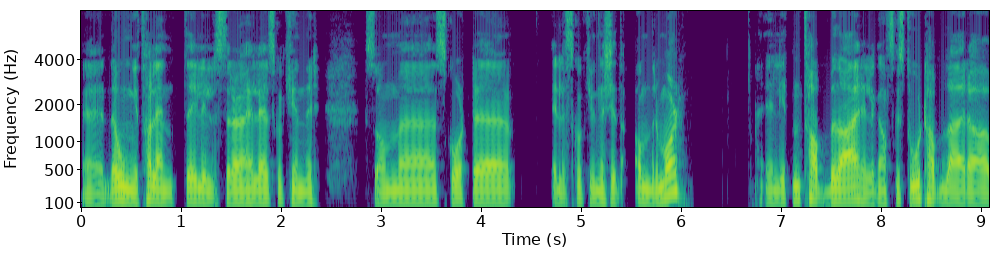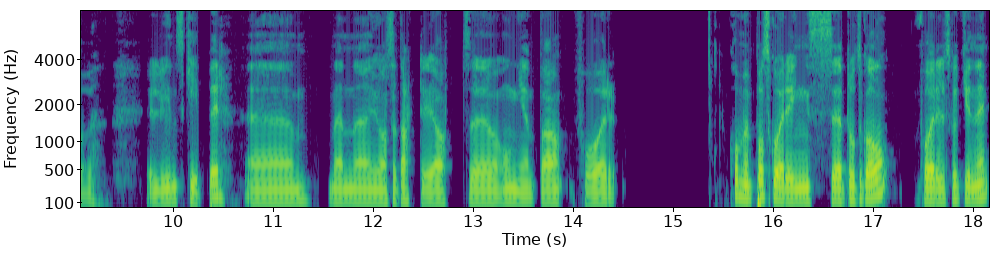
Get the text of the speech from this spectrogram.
eh, det unge talentet i Lillestrøm, eller LSK Kvinner, som eh, skårte LSK Kvinner sitt andre mål. En liten tabbe der, eller ganske stor tabbe der, av Lyns keeper. Men uansett artig at ungjenta får komme på skåringsprotokollen for LSK Kvinner.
